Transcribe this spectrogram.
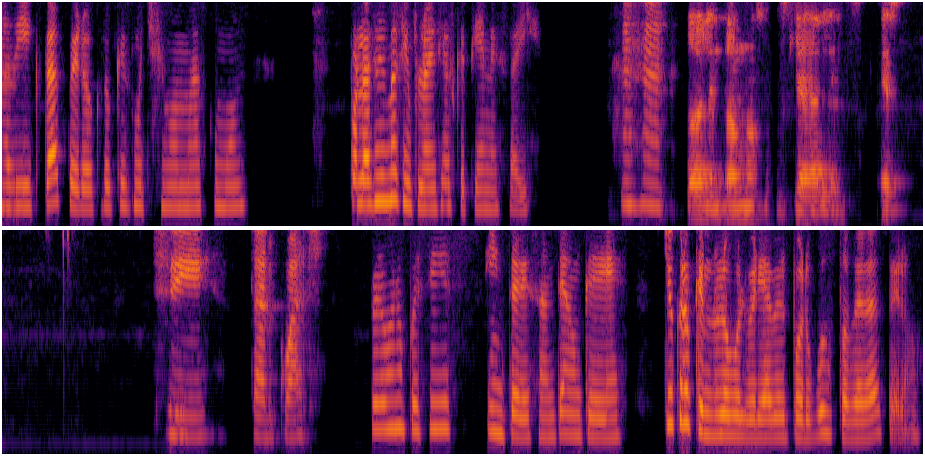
adicta, pero creo que es muchísimo más común por las mismas influencias que tienes ahí. Todo el entorno social es eso. Sí, tal cual. Pero bueno, pues sí es interesante, aunque yo creo que no lo volvería a ver por gusto, ¿verdad? Pero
